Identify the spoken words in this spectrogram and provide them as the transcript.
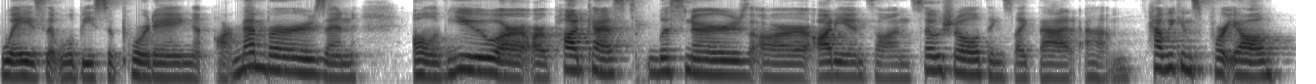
ways that we'll be supporting our members and all of you, our, our podcast listeners, our audience on social, things like that, um, how we can support y'all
